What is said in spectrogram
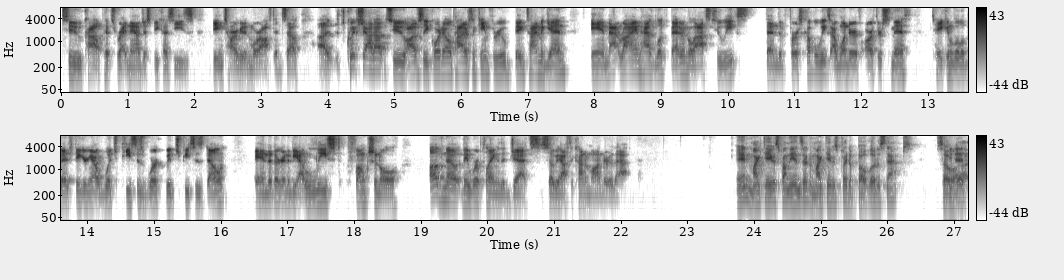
to Kyle Pitts right now just because he's being targeted more often. So, uh, quick shout out to obviously Cordarrelle Patterson came through big time again, and Matt Ryan has looked better in the last two weeks than the first couple weeks. I wonder if Arthur Smith taking a little bit, figuring out which pieces work, which pieces don't, and that they're going to be at least functional. Of note, they were playing the Jets, so we have to kind of monitor that. And Mike Davis found the end zone, and Mike Davis played a boatload of snaps. So he uh,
